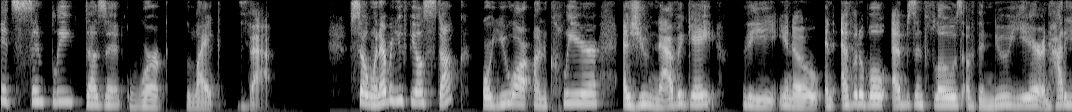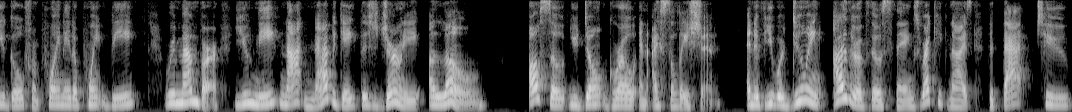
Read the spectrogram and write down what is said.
It simply doesn't work like that. So, whenever you feel stuck or you are unclear as you navigate the you know inevitable ebbs and flows of the new year and how do you go from point A to point B remember you need not navigate this journey alone. Also you don't grow in isolation. And if you were doing either of those things recognize that that too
